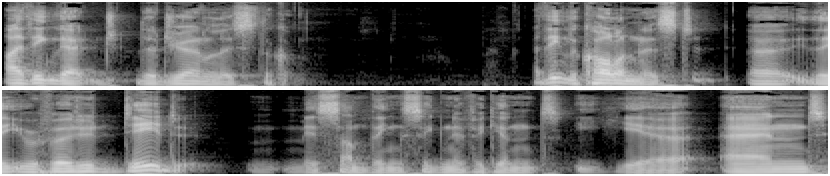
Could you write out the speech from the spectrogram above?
I think that the journalist, the, I think the columnist uh, that you refer to did miss something significant here, and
